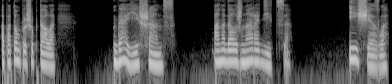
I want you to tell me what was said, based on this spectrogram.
а потом прошептала «Дай ей шанс. Она должна родиться». И исчезла.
